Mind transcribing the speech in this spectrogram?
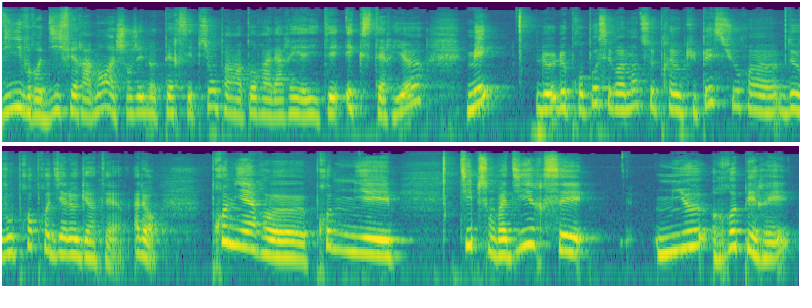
vivre différemment, à changer notre perception par rapport à la réalité extérieure. Mais le, propos, c'est vraiment de se préoccuper sur, euh, de vos propres dialogues internes. Alors, premier tips, on va dire, c'est mieux repérer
